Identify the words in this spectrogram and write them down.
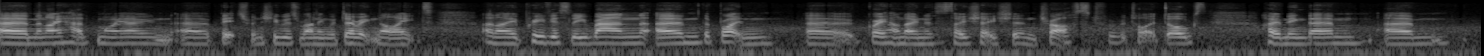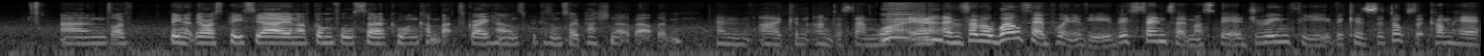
um, and I had my own uh, bitch when she was running with Derek Knight and I previously ran um, the Brighton uh, Greyhound Owners Association Trust for retired dogs, homing them um, and I've been at the RSPCA and I've gone full circle and come back to greyhounds because I'm so passionate about them. And I can understand why. and from a welfare point of view, this centre must be a dream for you because the dogs that come here,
